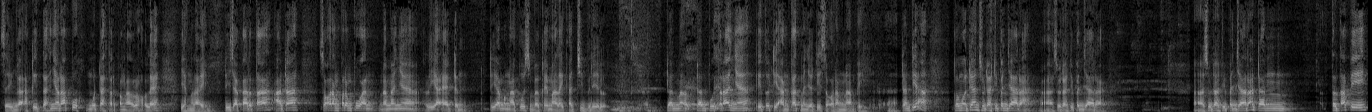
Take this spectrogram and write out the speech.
sehingga akidahnya rapuh mudah terpengaruh oleh yang lain. Di Jakarta ada seorang perempuan namanya Lia Eden. Dia mengaku sebagai malaikat Jibril. Dan dan putranya itu diangkat menjadi seorang nabi. Nah, dan dia kemudian sudah dipenjara, sudah dipenjara, sudah dipenjara dan tetapi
